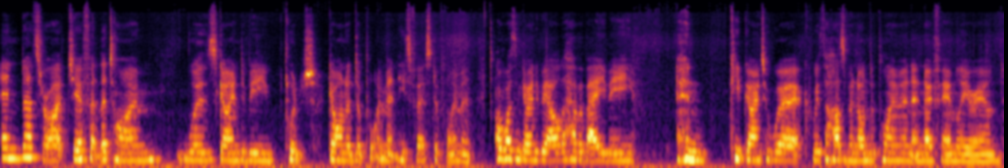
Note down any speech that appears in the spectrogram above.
and that's right. Jeff at the time was going to be put go on a deployment, his first deployment. I wasn't going to be able to have a baby and keep going to work with the husband on deployment and no family around.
